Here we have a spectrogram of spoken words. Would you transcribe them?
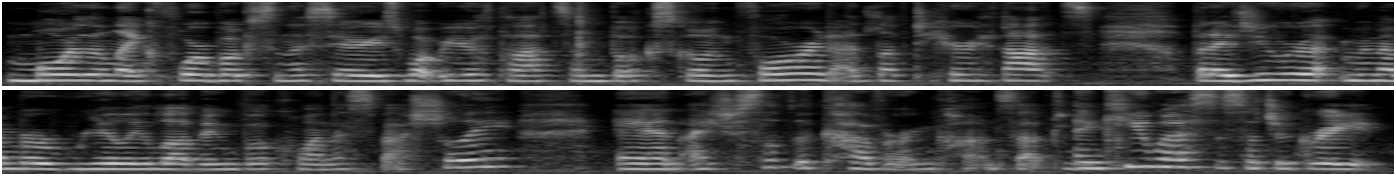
more than like four books in the series. What were your thoughts on books going forward? I'd love to hear your thoughts. But I do re remember really loving book one especially. And I just love the cover and concept. And Key West is such a great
